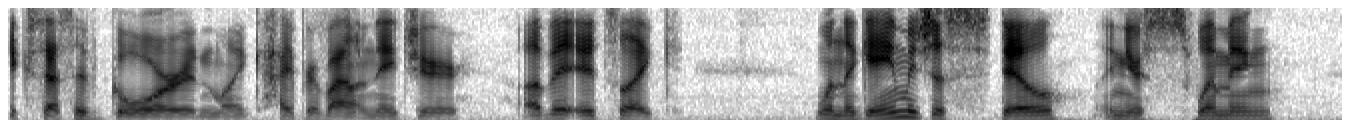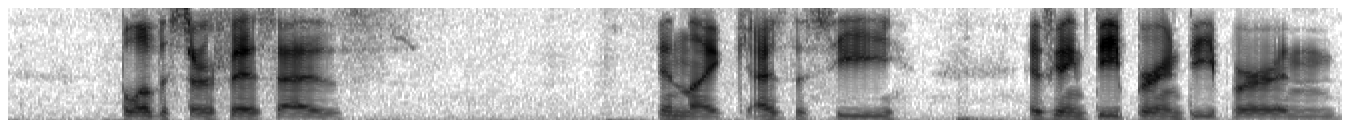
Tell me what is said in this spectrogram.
excessive gore and like hyper violent nature of it. It's like when the game is just still and you're swimming below the surface as in like as the sea is getting deeper and deeper and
